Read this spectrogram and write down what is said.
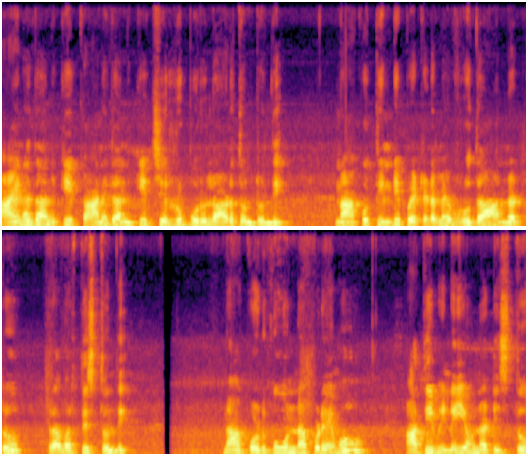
ఆయన దానికి కానిదానికి చిర్రుబురులాడుతుంటుంది నాకు తిండి పెట్టడమే వృధా అన్నట్టు ప్రవర్తిస్తుంది. నా కొడుకు ఉన్నప్పుడేమో అతి వినయం నటిస్తూ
